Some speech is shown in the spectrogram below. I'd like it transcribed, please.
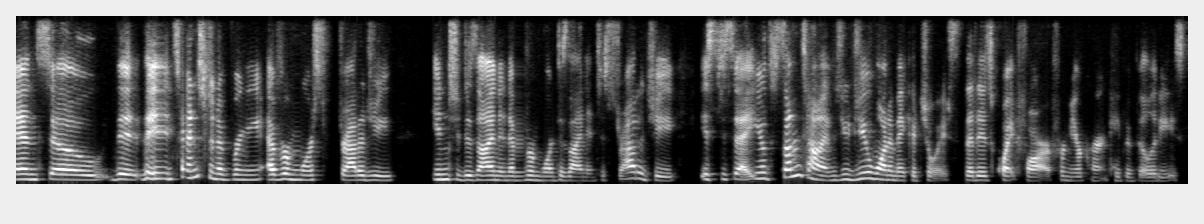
And so the, the intention of bringing ever more strategy into design and ever more design into strategy is to say, you know, sometimes you do want to make a choice that is quite far from your current capabilities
